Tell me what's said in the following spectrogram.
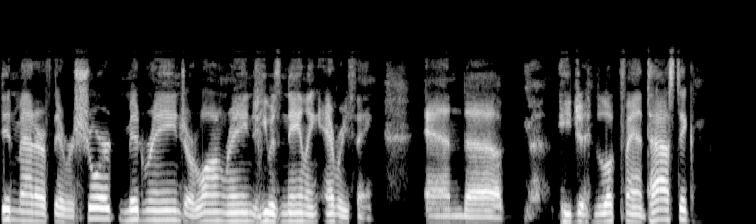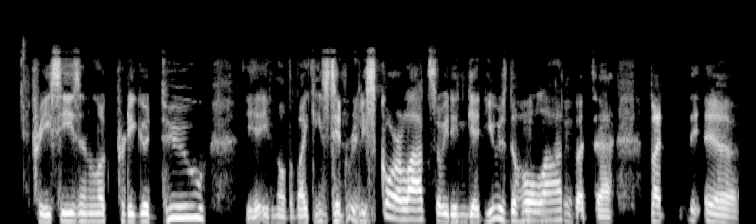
Didn't matter if they were short, mid range, or long range. He was nailing everything, and uh, he just looked fantastic. Preseason looked pretty good too, even though the Vikings didn't really score a lot, so he didn't get used a whole lot. But uh, but uh,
